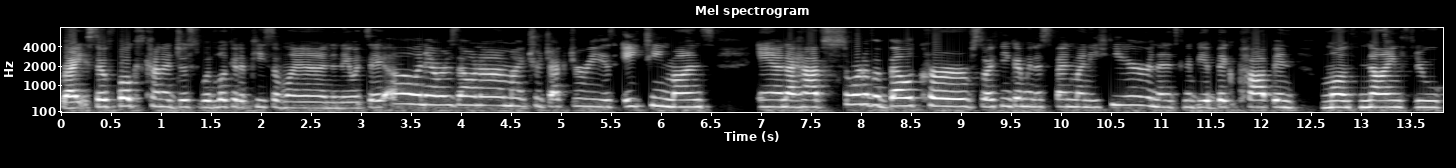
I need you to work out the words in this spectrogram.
right? So folks kind of just would look at a piece of land and they would say, oh, in Arizona, my trajectory is 18 months and I have sort of a bell curve. So I think I'm going to spend money here, and then it's going to be a big pop in month nine through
